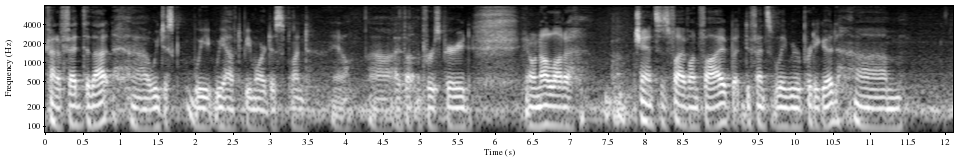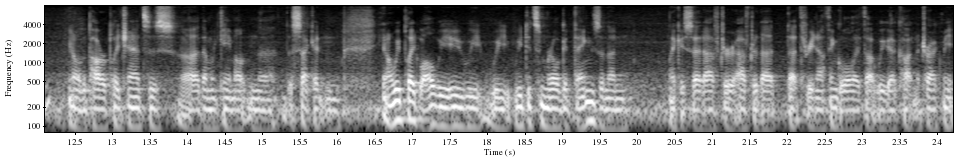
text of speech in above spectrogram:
kind of fed to that. Uh, we just we we have to be more disciplined. You know, uh, I thought in the first period, you know, not a lot of chances five on five, but defensively we were pretty good. Um, you know the power play chances. Uh, then we came out in the, the second, and you know we played well. We, we we we did some real good things, and then, like I said, after after that that three nothing goal, I thought we got caught in a track meet.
